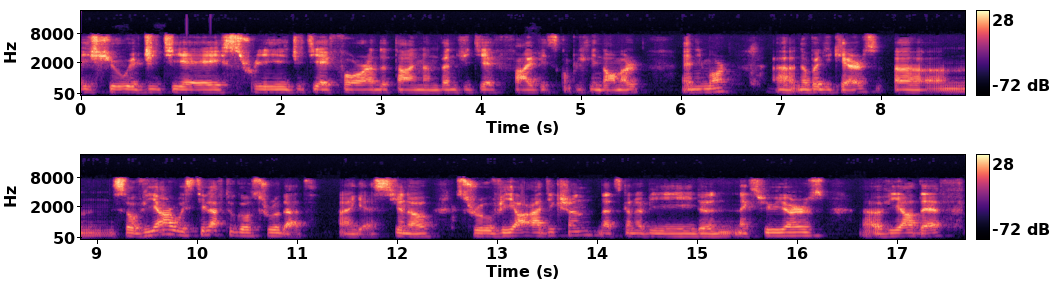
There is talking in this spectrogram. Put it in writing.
issue with GTA 3, GTA 4 at the time, and then GTA 5 is completely normal anymore. Uh, nobody cares. Um, so VR, we still have to go through that. I guess you know through VR addiction. That's going to be the next few years. Uh, VR death.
